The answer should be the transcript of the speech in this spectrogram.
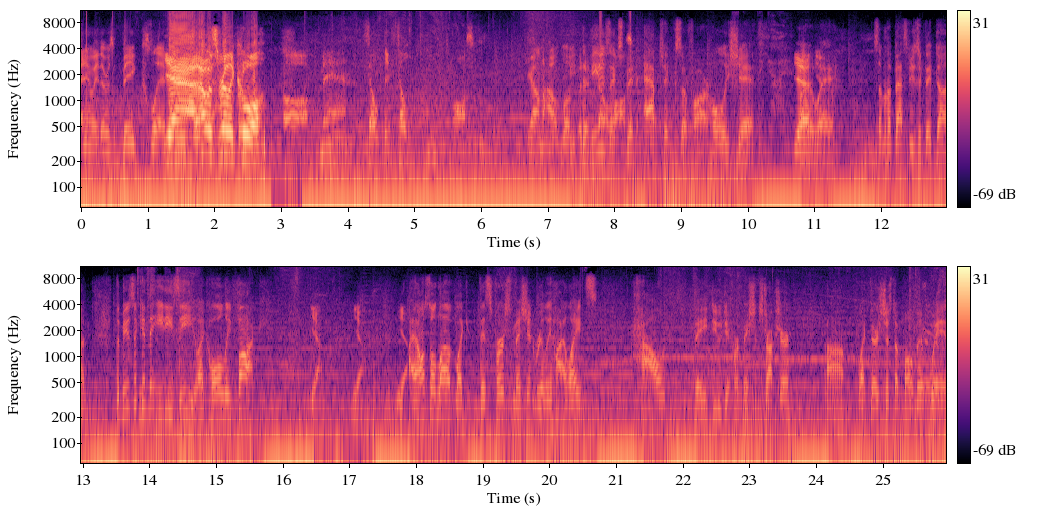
anyway, there was a big cliff. Yeah, that was really cool. Oh man, it felt it felt awesome. I don't know how it looked, but the it felt music's awesome. been epic so far. Holy shit. Yeah. by the way. Some of the best music they've done. The music in the EDZ, like holy fuck. Yeah, yeah, yeah. I also love like this first mission really highlights how they do different mission structure. Um, like there's just a moment when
